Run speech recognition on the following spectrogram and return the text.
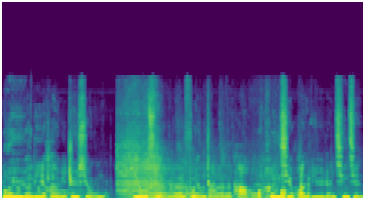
鳄鱼园里还有一只熊，由饲养员抚养长大的它，很喜欢与人亲近。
